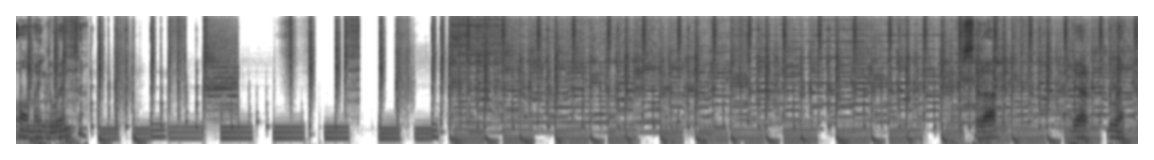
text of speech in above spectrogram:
Homem doente. Será mulher doente.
